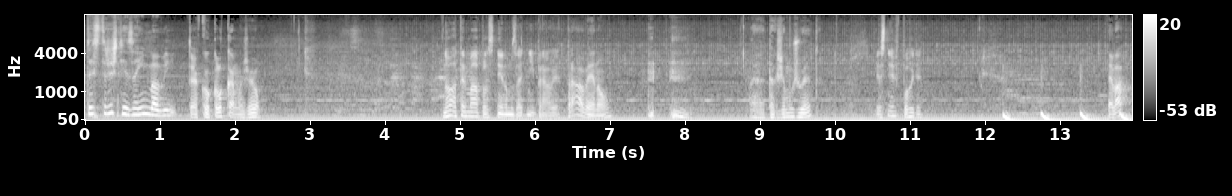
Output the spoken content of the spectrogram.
To je strašně zajímavý. To je jako klokan, že jo? No a ten má vlastně jenom zadní právě. Právě, no. Eh, takže můžu jet? Jasně, v pohodě. Eva?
